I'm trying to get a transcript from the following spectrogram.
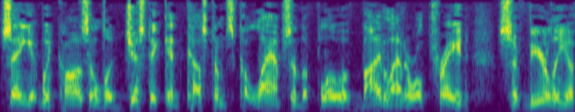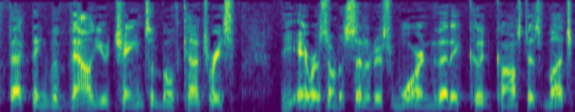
saying it would cause a logistic and customs collapse in the flow of bilateral trade, severely affecting the value chains of both countries. The Arizona senators warned that it could cost as much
